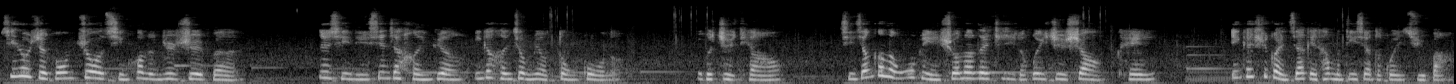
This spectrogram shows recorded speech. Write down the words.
记录着工作情况的日志本，日期离现在很远，应该很久没有动过了。有个纸条，请将个人物品收纳在自己的位置上。K，应该是管家给他们定下的规矩吧。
